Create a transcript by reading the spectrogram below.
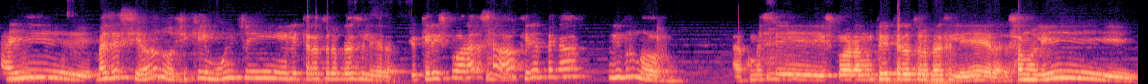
Aí, mas esse ano eu fiquei muito em literatura brasileira. Eu queria explorar, sei lá, eu queria pegar um livro novo. Aí eu comecei a explorar muito literatura brasileira. Eu só não li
